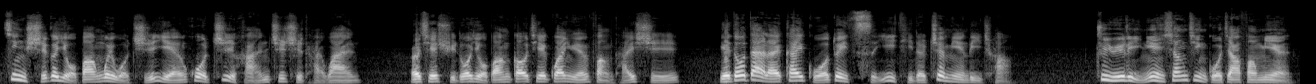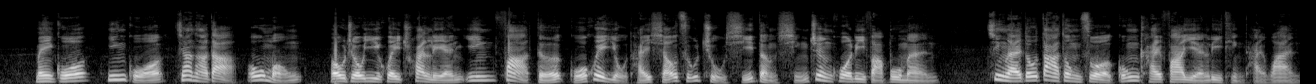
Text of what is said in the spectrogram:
近十个友邦为我直言或致函支持台湾，而且许多友邦高阶官员访台时，也都带来该国对此议题的正面立场。至于理念相近国家方面，美国、英国、加拿大、欧盟、欧洲议会串联英法德国会友台小组主席等行政或立法部门。近来都大动作公开发言力挺台湾，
